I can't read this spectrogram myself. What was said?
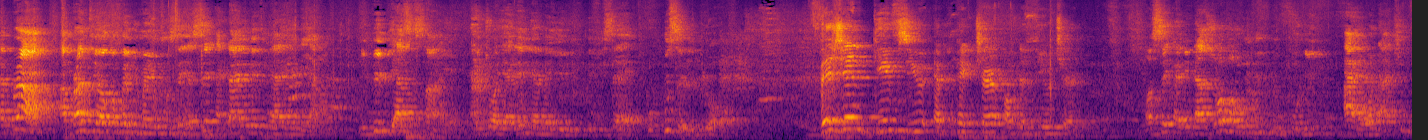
Ɛberɛ a aberanteɛ a adwuma yi mu sɛ yɛse ɛdan no bɛtumi ayɛ dea ne biribi asesaeɛ nti ɔyɛ ne nneɛma yɛ bi ɛfiri sɛ ɔhu sɛ biribi wɔ hɔ Vision gives you a picture of the future. ɔse anidasoɔ ma wo ne mfoni a ɛwɔ daakye mu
